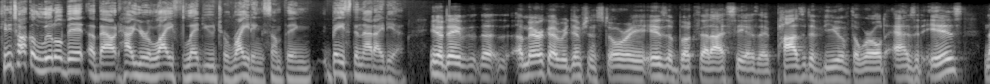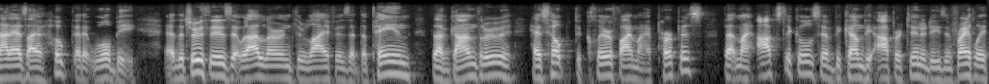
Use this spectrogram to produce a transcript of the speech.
Can you talk a little bit about how your life led you to writing something based in that idea? You know, Dave, the America Redemption Story is a book that I see as a positive view of the world as it is, not as I hope that it will be. The truth is that what I learned through life is that the pain that I've gone through has helped to clarify my purpose, that my obstacles have become the opportunities. And frankly,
